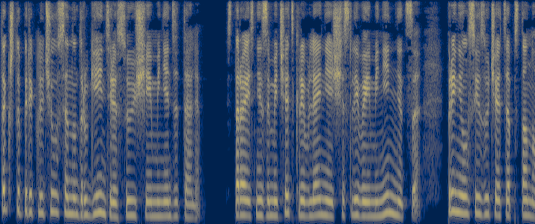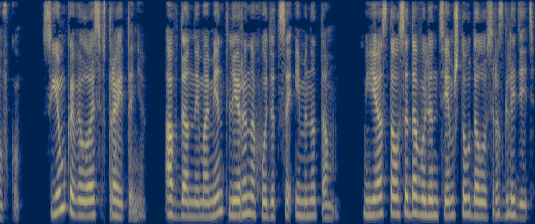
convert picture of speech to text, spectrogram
так что переключился на другие интересующие меня детали. Стараясь не замечать кривляния счастливой именинницы, принялся изучать обстановку. Съемка велась в Трайтоне, а в данный момент Лера находится именно там. Я остался доволен тем, что удалось разглядеть.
